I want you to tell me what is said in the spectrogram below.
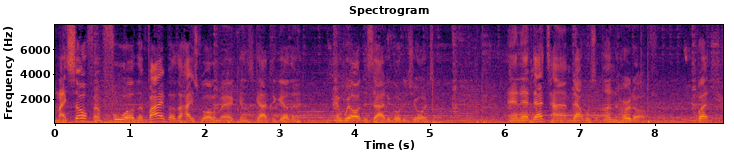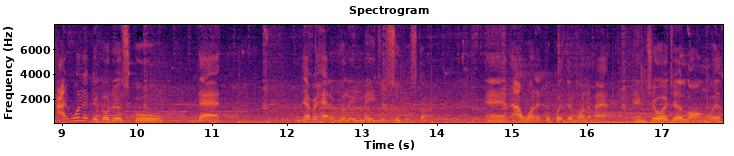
myself and four other, five other high school All-Americans got together and we all decided to go to Georgia. And at that time, that was unheard of. But I wanted to go to a school that never had a really major superstar. And I wanted to put them on the map. And Georgia, along with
